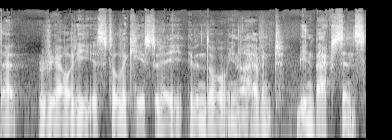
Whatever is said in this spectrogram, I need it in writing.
that reality is still the case today, even though you know I haven't been back since.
